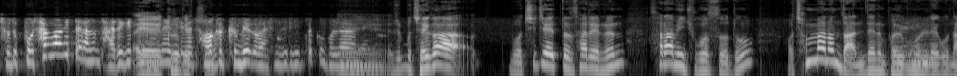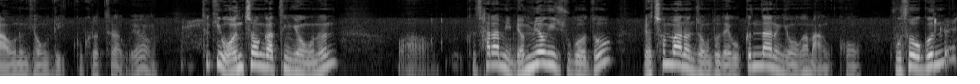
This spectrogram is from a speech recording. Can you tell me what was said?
저도 그 상황에 따라서 다르기 예, 때문에 예, 제가 정확한 금액을 말씀드리기 조금 곤란하네요. 예, 뭐 제가 뭐 취재했던 사례는 사람이 죽었어도 어, 천만 원도 안 되는 벌금을 네. 내고 나오는 경우도 있고 그렇더라고요. 특히 원청 같은 경우는 와, 그 사람이 몇 명이 죽어도 몇 천만 원 정도 내고 끝나는 경우가 많고 구속은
